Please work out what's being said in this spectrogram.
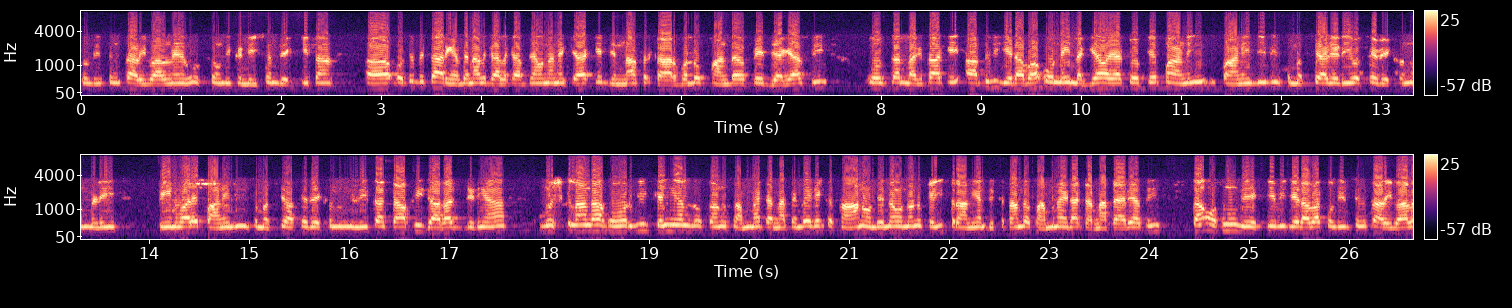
ਕੁਲਦੀਪ ਸਿੰਘ ਧਾਲੀਵਾਲ ਨੇ ਉਸ ਦੀ ਕੰਡੀਸ਼ਨ ਦੇਖੀ ਤਾਂ ਅਹ, ਉੱਚ ਅਧਿਕਾਰੀਆਂ ਦੇ ਨਾਲ ਗੱਲ ਕਰਦਿਆਂ ਉਹਨਾਂ ਨੇ ਕਿਹਾ ਕਿ ਜਿੰਨਾ ਸਰਕਾਰ ਵੱਲੋਂ ਫੰਡ ਭੇਜਿਆ ਗਿਆ ਸੀ ਉਸ ਦਾ ਲੱਗਦਾ ਕਿ ਅੱਧ ਵੀ ਜਿਹੜਾ ਵਾ ਉਹ ਨਹੀਂ ਲੱਗਿਆ ਹੋਇਆ ਕਿਉਂਕਿ ਪਾਣੀ ਪਾਣੀ ਦੀ ਵੀ ਸਮੱਸਿਆ ਜਿਹੜੀ ਉੱਥੇ ਵੇਖਣ ਨੂੰ ਮਿਲੀ ਪੀਣ ਵਾਲੇ ਪਾਣੀ ਦੀ ਸਮੱਸਿਆ ਉੱਥੇ ਦੇਖਣ ਨੂੰ ਮਿਲੀ ਤਾਂ ਕਾਫੀ ਜ਼ਿਆਦਾ ਜਿਹੜੀਆਂ ਮੁਸ਼ਕਲਾਂ ਦਾ ਹੋਰ ਵੀ ਕਈਆਂ ਲੋਕਾਂ ਨੂੰ ਸਾਹਮਣਾ ਕਰਨਾ ਪੈਂਦਾ ਜਿਹੜੇ ਕਿਸਾਨ ਹੁੰਦੇ ਨੇ ਉਹਨਾਂ ਨੂੰ ਕਈ ਤਰ੍ਹਾਂ ਦੀਆਂ ਦਿੱਕਤਾਂ ਦਾ ਸਾਹਮਣਾ ਜਿਹੜਾ ਕਰਨਾ ਪੈ ਰਿਹਾ ਸੀ। ਤਾਂ ਉਸ ਨੂੰ ਵੇਖ ਕੇ ਵੀ ਜਿਹੜਾ ਵਾ ਕੁਲਦੀਪ ਸਿੰਘ ਢਾਲੀਵਾਲ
